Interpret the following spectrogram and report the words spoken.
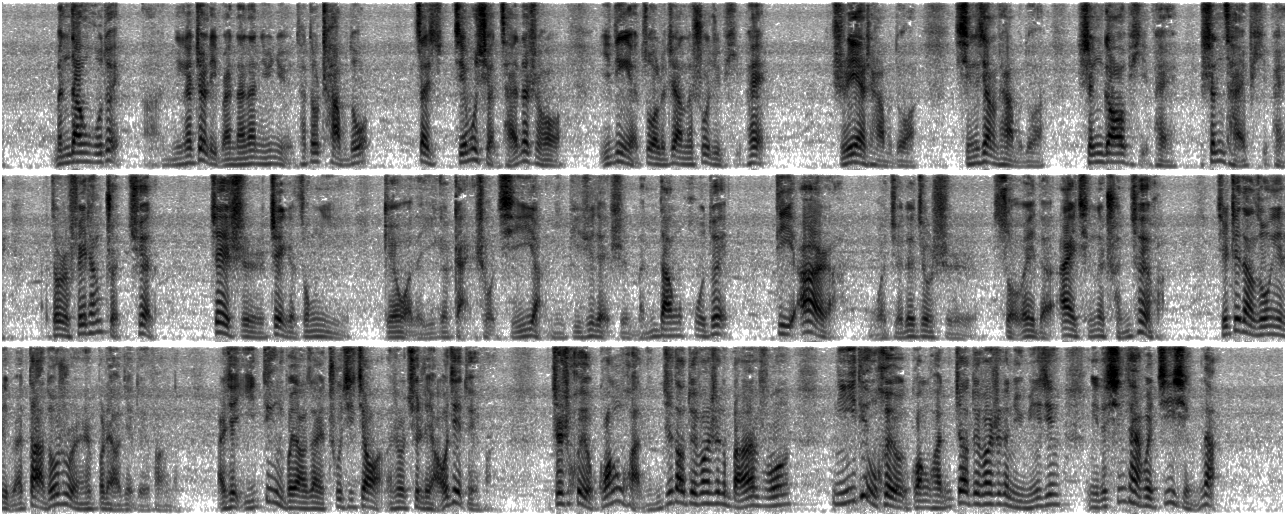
门当户对。啊，你看这里边男男女女他都差不多，在节目选材的时候，一定也做了这样的数据匹配，职业差不多，形象差不多，身高匹配，身材匹配，都是非常准确的。这是这个综艺给我的一个感受。其一啊，你必须得是门当户对。第二啊，我觉得就是所谓的爱情的纯粹化。其实这档综艺里边，大多数人是不了解对方的，而且一定不要在初期交往的时候去了解对方。这是会有光环的。你知道对方是个百万富翁，你一定会有光环。你知道对方是个女明星，你的心态会畸形的。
